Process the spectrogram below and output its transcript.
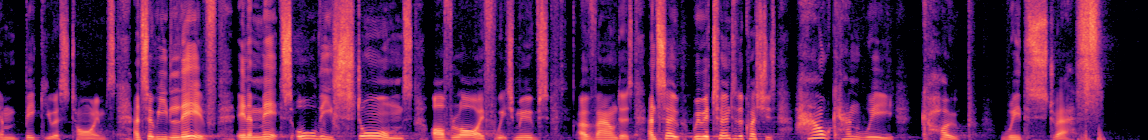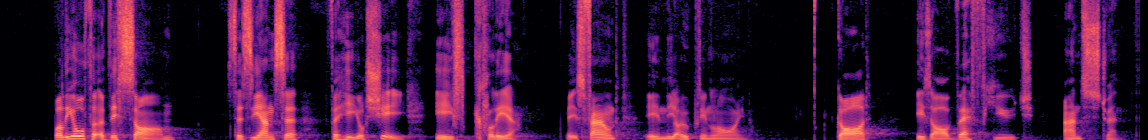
ambiguous times. And so we live in amidst all these storms of life which moves around us. And so we return to the questions how can we cope with stress? Well, the author of this psalm says the answer for he or she is clear. It's found in the opening line God is our refuge and strength,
